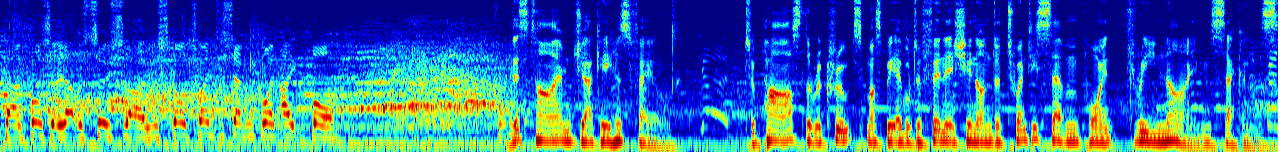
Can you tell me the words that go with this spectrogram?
Okay, unfortunately, that was too slow. You scored 27.84. This time, Jackie has failed. To pass, the recruits must be able to finish in under 27.39 seconds.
